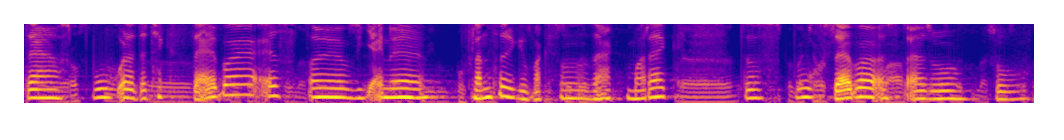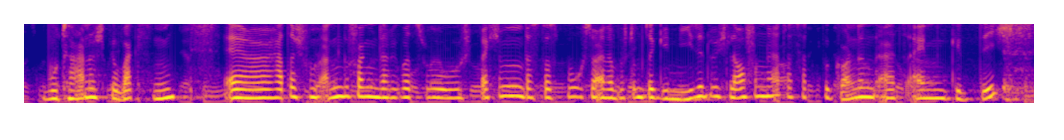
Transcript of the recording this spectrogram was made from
Das Buch oder der Text selber ist äh, wie eine Pflanze gewachsen, sagt Marek. Das Buch selber ist also so botanisch gewachsen. Er hatte schon angefangen darüber zu sprechen, dass das Buch so eine bestimmte Genese durchlaufen hat. Das hat begonnen als ein Gedicht.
